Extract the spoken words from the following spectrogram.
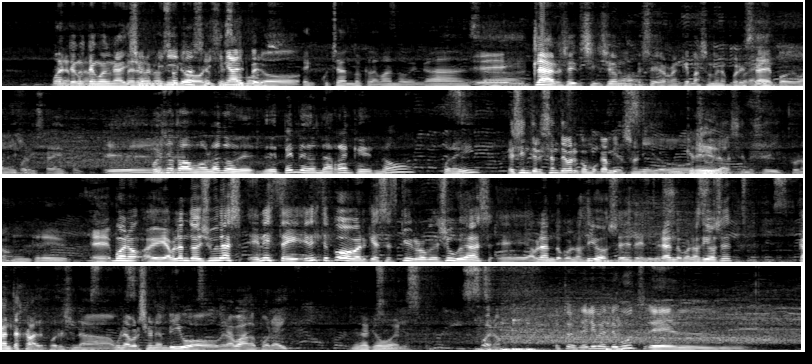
Bueno, tengo, pero- tengo una edición en vinilo original, pero. Escuchando, clamando venganza. eh, claro, yo ¿No? empecé, arranqué más o menos por, Por esa ahí, época con ellos. Por esa época. Eh, Por eso estábamos hablando de, de- depende de dónde arranque, ¿no? Por ahí. Es interesante ver cómo cambia el sonido Increíble. Judas en ese disco, ¿no? Increíble. Eh, bueno, hablando de Judas, en este, en este cover que hace Skid Row de Judas, hablando con los dioses, deliberando con los dioses, canta Halford. Es una, una versión en vivo grabada por ahí. Mirá qué bueno. Bueno, esto es The Living the Woods, el-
